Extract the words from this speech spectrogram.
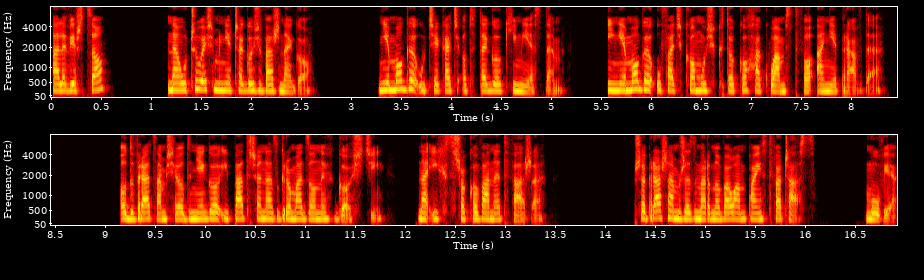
Ale wiesz co? Nauczyłeś mnie czegoś ważnego. Nie mogę uciekać od tego, kim jestem. I nie mogę ufać komuś, kto kocha kłamstwo, a nie prawdę. Odwracam się od niego i patrzę na zgromadzonych gości, na ich zszokowane twarze. Przepraszam, że zmarnowałam państwa czas. Mówię.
